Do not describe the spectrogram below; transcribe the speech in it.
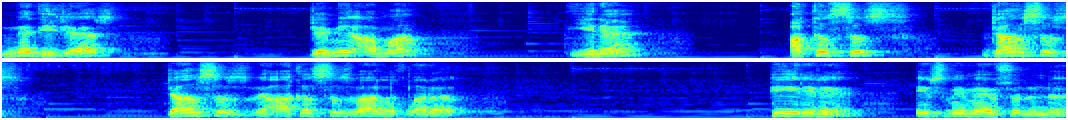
ne diyeceğiz? Cemi ama yine akılsız, cansız, cansız ve akılsız varlıkları fiilini, ismi mevsulünü,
